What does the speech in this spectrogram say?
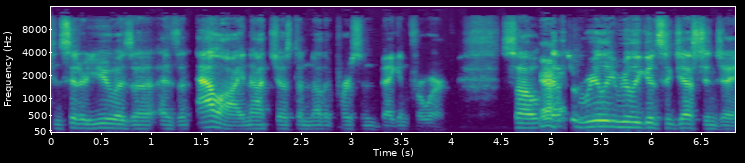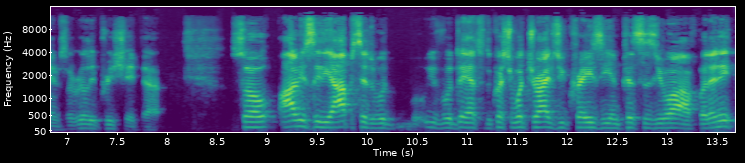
consider you as a as an ally, not just another person begging for work. So yeah. that's a really really good suggestion, James. I really appreciate that. So obviously, the opposite would would answer the question: What drives you crazy and pisses you off? But any,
